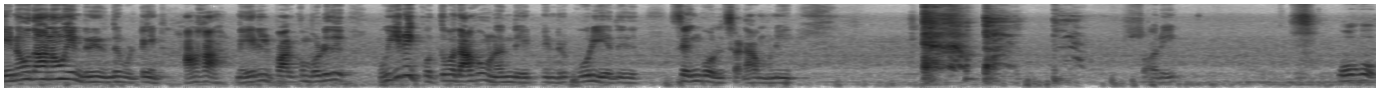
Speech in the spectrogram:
ஏனோதானோ என்று இருந்து விட்டேன். ஆகா நேரில் பார்க்கும் பொழுது உயிரை கொத்துவதாக உணர்ந்தேன் என்று கூறியது செங்கோல் சடாமுனி. சாரி ஓஹோ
